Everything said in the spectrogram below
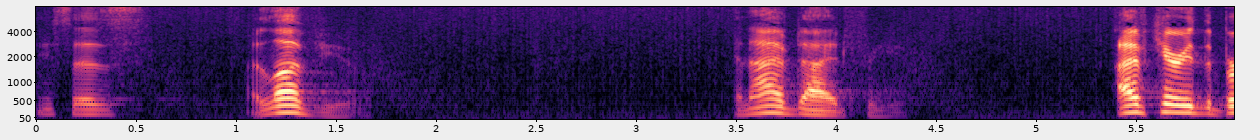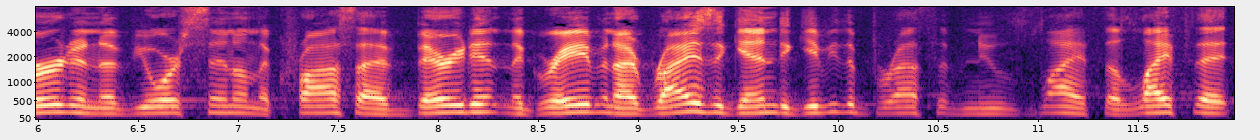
He says, I love you and I have died for you. I've carried the burden of your sin on the cross. I have buried it in the grave, and I rise again to give you the breath of new life, the life that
